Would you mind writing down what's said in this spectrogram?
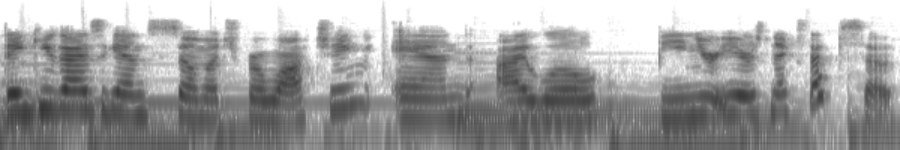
Thank you guys again so much for watching, and I will be in your ears next episode.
